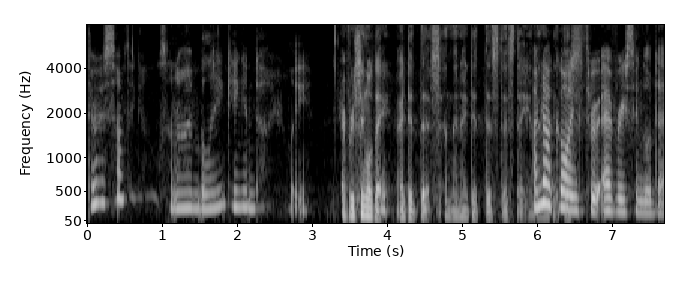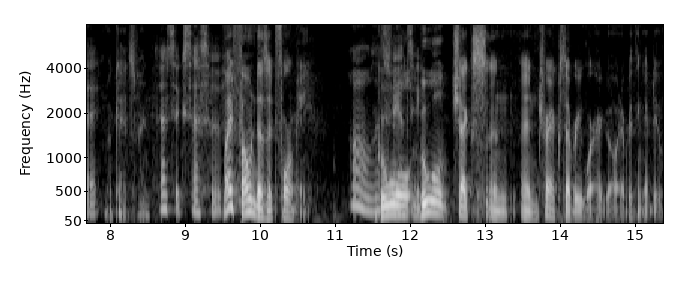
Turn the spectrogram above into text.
there was something else, and I'm blanking entirely. Every single day, I did this, and then I did this this day. and I'm not going this. through every single day. Okay, it's fine. That's excessive. My phone does it for me. oh, that's Google fancy. Google checks and and tracks everywhere I go and everything I do.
